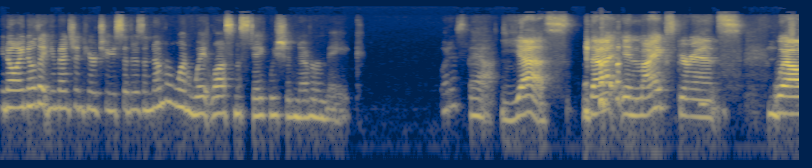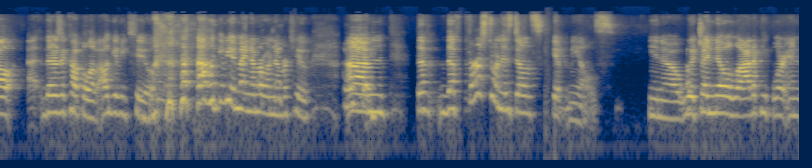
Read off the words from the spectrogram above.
You know, I know that you mentioned here too, you said there's a number one weight loss mistake we should never make. What is that? Yes, that in my experience, well, uh, there's a couple of, I'll give you two. I'll give you my number one, number two. Um, the, the first one is don't skip meals you know, which I know a lot of people are in,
